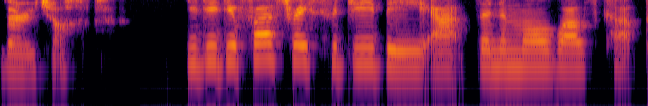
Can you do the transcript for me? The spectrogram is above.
very chuffed. You did your first race for GB at the Namur World Cup.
